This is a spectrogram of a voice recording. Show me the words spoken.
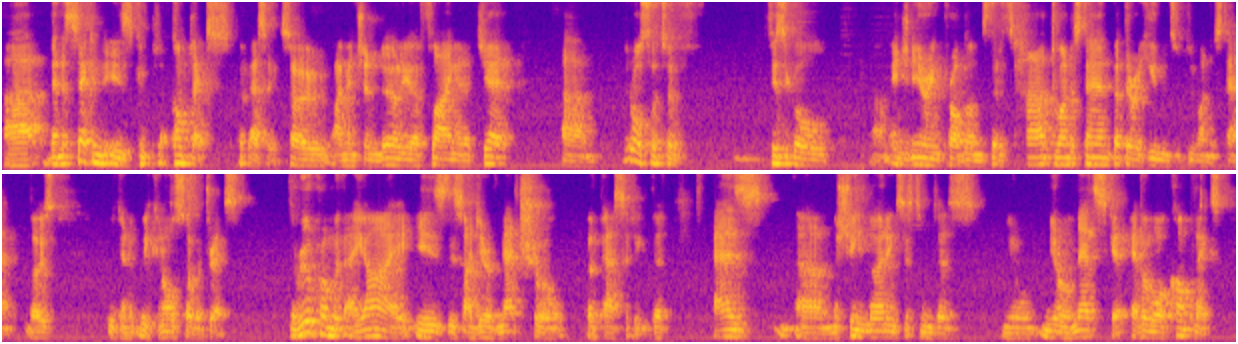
Uh, then a second is compl- complex opacity. So I mentioned earlier flying in a jet. Um, there are all sorts of physical um, engineering problems that it's hard to understand, but there are humans who do understand it. Those we can we can also address. The real problem with AI is this idea of natural opacity. That as um, machine learning systems, as neural, neural nets get ever more complex,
